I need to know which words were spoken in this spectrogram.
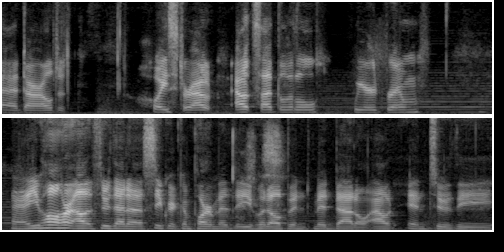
uh, Dara, just hoist her out outside the little weird room. Uh, you haul her out through that uh, secret compartment that you had opened mid battle out into the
